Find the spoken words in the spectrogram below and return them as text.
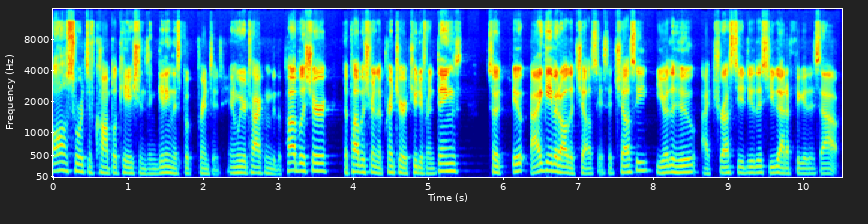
all sorts of complications in getting this book printed. And we were talking to the publisher. The publisher and the printer are two different things. So it, I gave it all to Chelsea. I said, Chelsea, you're the who. I trust you to do this. You got to figure this out.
